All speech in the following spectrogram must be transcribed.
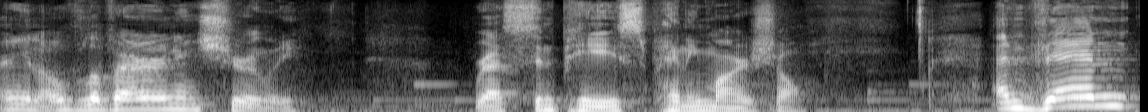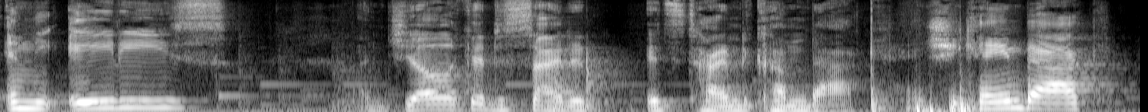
you know, Laverne and Shirley. Rest in peace, Penny Marshall. And then in the 80s, Anjelica decided it's time to come back. And she came back.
